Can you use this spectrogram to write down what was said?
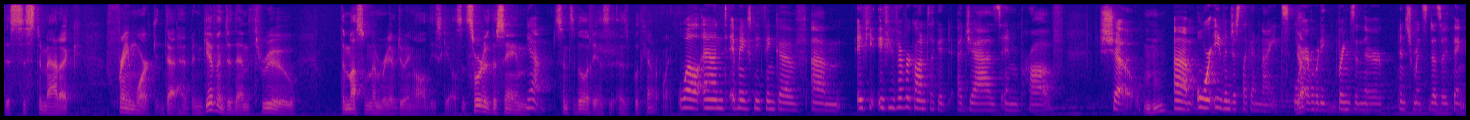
the systematic framework that had been given to them through the muscle memory of doing all these scales. It's sort of the same Yeah. sensibility as, as with counterpoint. Well, and it makes me think of um, if you if you've ever gone to like a, a jazz improv show, um, or even just like a night where Yep. everybody brings in their instruments and does their thing.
